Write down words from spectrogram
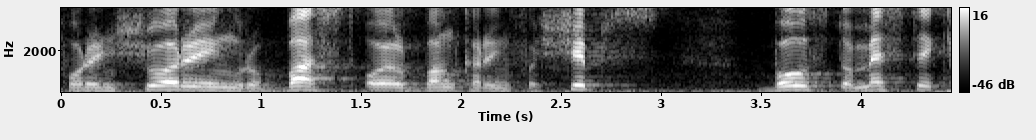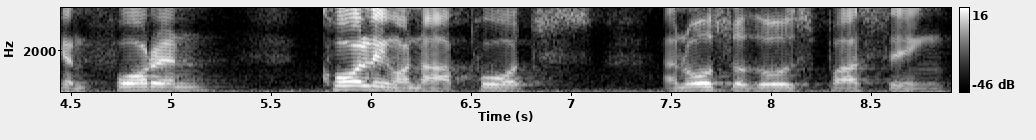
for ensuring robust oil bunkering for ships, both domestic and foreign, calling on our ports, and also those passing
